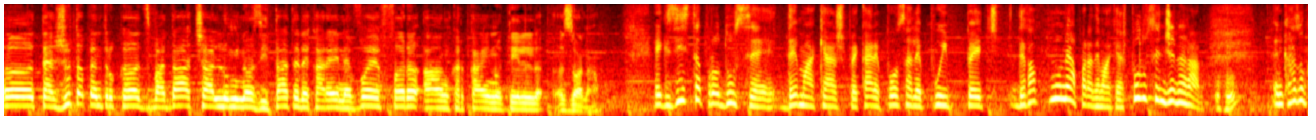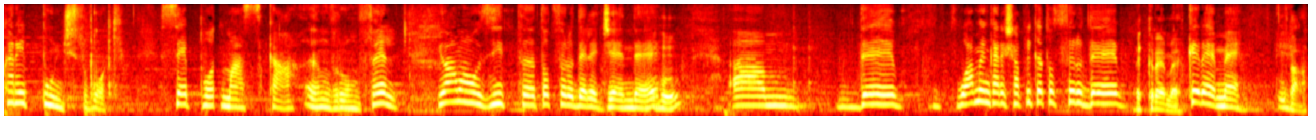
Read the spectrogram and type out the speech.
uh, te ajută pentru că îți va da acea luminozitate de care ai nevoie fără a încărca inutil zona. Există produse de machiaj pe care poți să le pui pe... De fapt, nu neapărat de machiaj, produse în general. Uh-huh. În cazul în care ai pungi sub ochi se pot masca în vreun fel? Eu am auzit uh, tot felul de legende. Uh-huh. Um, de oameni care își aplică tot felul de, de creme. creme. Da.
